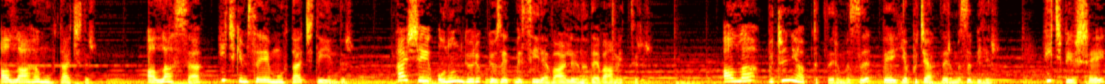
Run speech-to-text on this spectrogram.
Allah'a muhtaçtır. Allah ise hiç kimseye muhtaç değildir. Her şey O'nun görüp gözetmesiyle varlığını devam ettirir. Allah bütün yaptıklarımızı ve yapacaklarımızı bilir. Hiçbir şey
